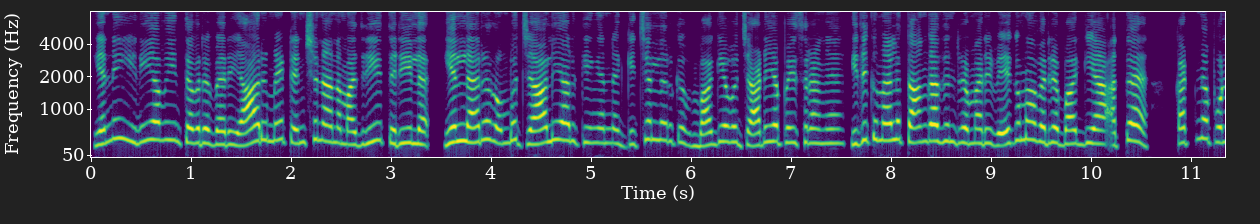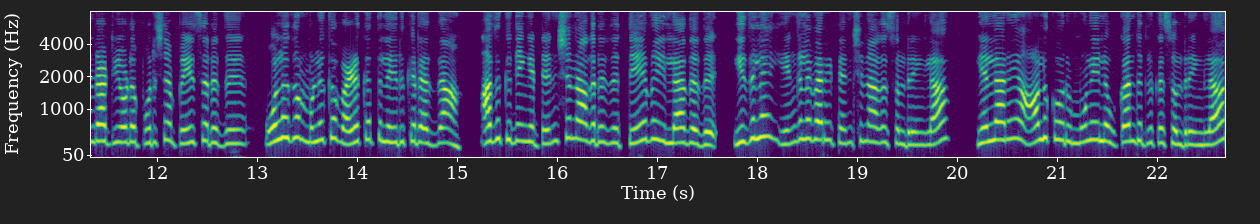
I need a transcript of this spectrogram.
என்னை இனியாவையும் தவிர வேற யாருமே டென்ஷன் ஆன மாதிரியே தெரியல. எல்லாரும் ரொம்ப ஜாலியா இருக்கீங்கன்னு கிச்சன்ல இருக்க பாக்யாவை ஜாடையா பேசுறாங்க. இதுக்கு மேல தாங்காதுன்ற மாதிரி வேகமா வர்ற பாக்யா அத்தை கட்டின பொண்டாட்டியோட புருஷன் பேசுறது உலகம் முழுக்க வழக்கத்துல இருக்கிறது தான். அதுக்கு நீங்க டென்ஷன் ஆகுறது தேவையில்லாதது. இதுல எங்களை வேற டென்ஷன் ஆக சொல்றீங்களா? எல்லாரையும் ஆளுக்கு ஒரு மூலையில உட்கார்ந்துட்டு இருக்க சொல்றீங்களா?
